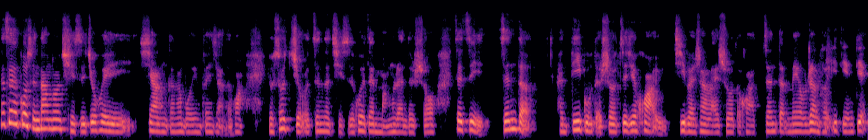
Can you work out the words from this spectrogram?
那这个过程当中，其实就会像刚刚博云分享的话，有时候久了，真的其实会在茫然的时候，在自己真的很低谷的时候，这些话语基本上来说的话，真的没有任何一点点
